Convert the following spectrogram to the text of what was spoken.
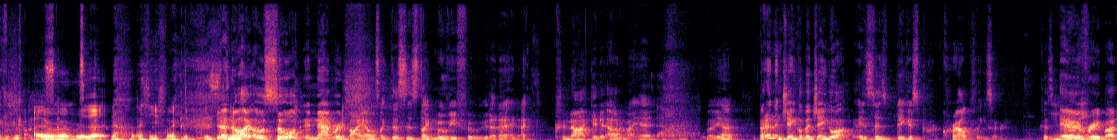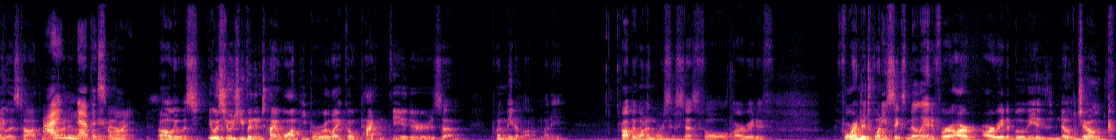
think got I this. remember that you made this. Yeah, no. I, I was so enamored by it. I was like, this is like movie food, and I, I could not get it out of my head. But yeah, better than Django. But Django is his biggest crowd pleaser because Mhm. everybody was talking. I about it never came saw out. it. Oh, it was it was huge even in Taiwan. People were like going packing theaters. Um, probably made a lot of money. Probably one of the more Mhm. successful R-rated. 426 million for an R R-rated movie is no Mhm. joke.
